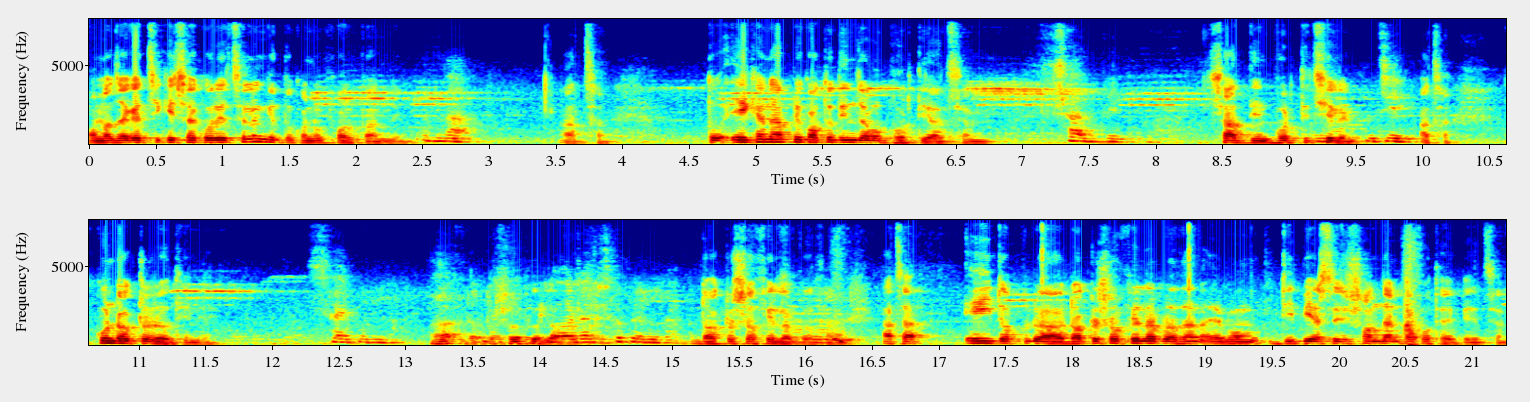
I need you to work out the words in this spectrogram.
অন্য জায়গায় চিকিৎসা করেছিলেন কিন্তু কোনো ফল পাননি? না। আচ্ছা তো এখানে আপনি কতদিন যাবৎ ভর্তি আছেন? সাত দিন। সাত দিন ভর্তি ছিলেন? জি। আচ্ছা কোন ডক্টরের অধীনে? সাইফুল্লাহ। হ্যাঁ ডক্টর শফিউল্লাহ। শফিউল্লাহ। ডক্টর শফিউল্লাহ প্রধান। আচ্ছা এই ডক্টর ডক্টর শফিউল্লাহ প্রধান এবং ডিপিআরসির সন্ধানটা কোথায় পেয়েছেন?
